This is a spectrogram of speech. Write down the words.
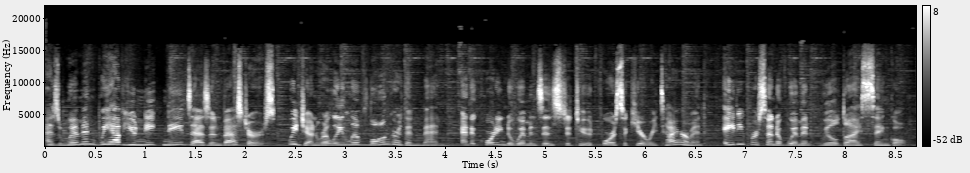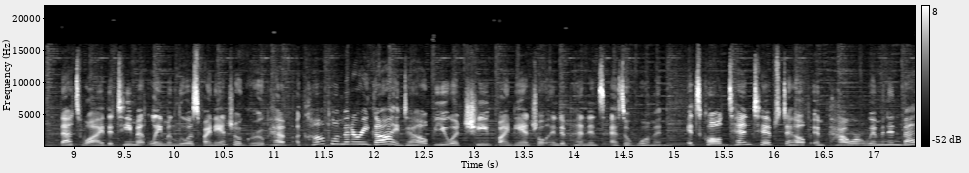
As women, we have unique needs as investors. We generally live longer than men. And according to Women's Institute for a Secure Retirement, 80% of women will die single. That's why the team at Lehman Lewis Financial Group have a complimentary guide to help you achieve financial independence as a woman. It's called 10 Tips to Help Empower Women Investors.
